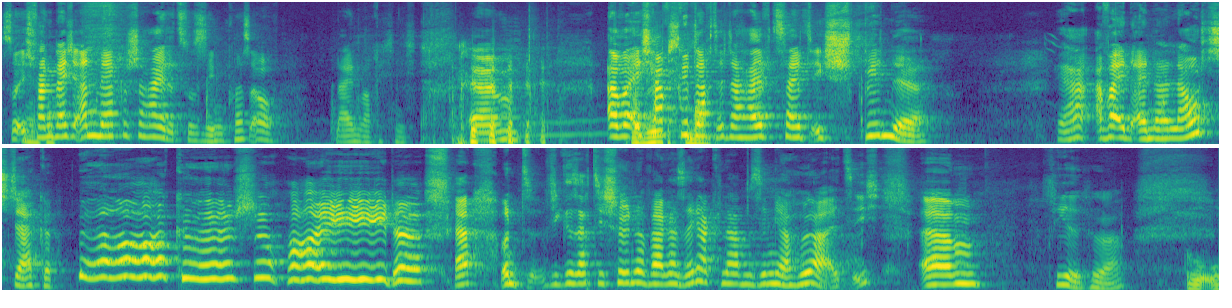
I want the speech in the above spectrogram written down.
So, ich fange gleich an, Märkische Heide zu singen. Pass auf. Nein, mache ich nicht. Ähm, aber ich habe gedacht in der Halbzeit, ich spinne. Ja, aber in einer Lautstärke. Märkische Heide. Ja, und wie gesagt, die Schöneberger Sängerknaben singen ja höher als ich. Ähm, viel höher. Oh, oh.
